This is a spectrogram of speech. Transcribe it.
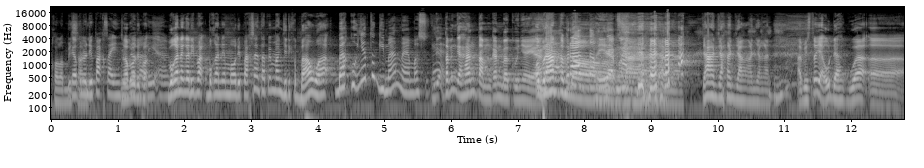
kalau bisa perlu dipaksain juga kali, eh. bukannya nggak dipak bukannya mau dipaksain tapi emang jadi kebawa Bakunya tuh gimana maksudnya? Tapi nggak hantam kan bakunya ya? Oh berantem, berantem, dong. Iya, berantem. emang. Jangan jangan jangan jangan. Habis itu ya udah gua eh,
